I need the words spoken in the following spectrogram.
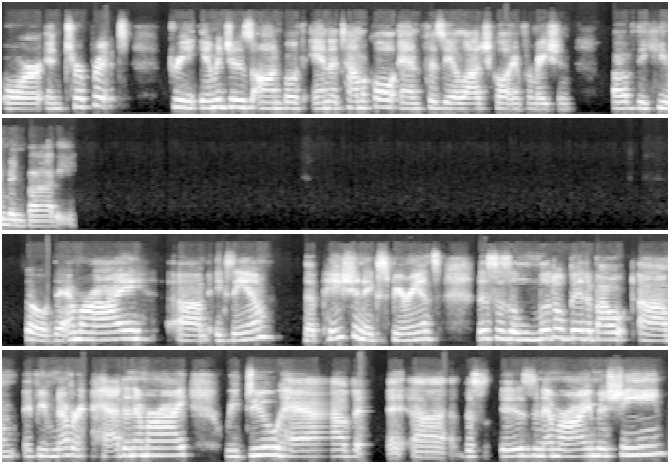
or interpret, create images on both anatomical and physiological information of the human body. So the MRI um, exam, the patient experience, this is a little bit about, um, if you've never had an MRI, we do have, uh, this is an MRI machine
